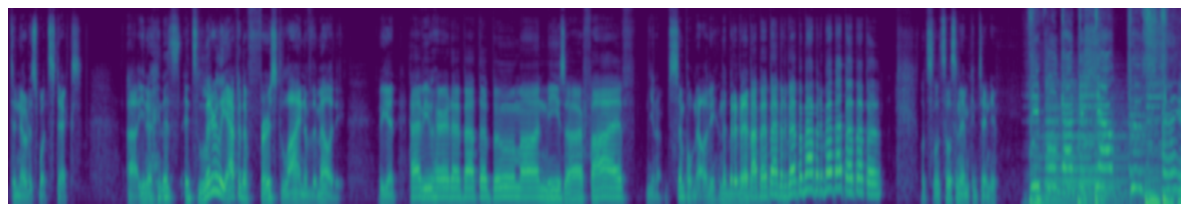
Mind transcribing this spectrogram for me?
to notice what sticks. Uh, you know, that's it's literally after the first line of the melody. We get, "Have you heard about the boom on Mizar 5?" You know, simple melody, and then let's let's listen to him continue. People got to shout to stay.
